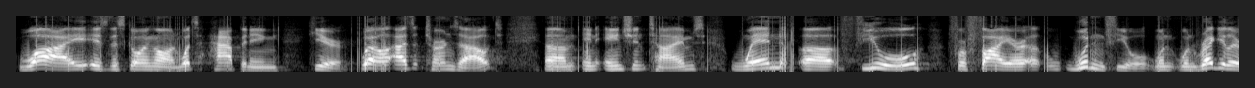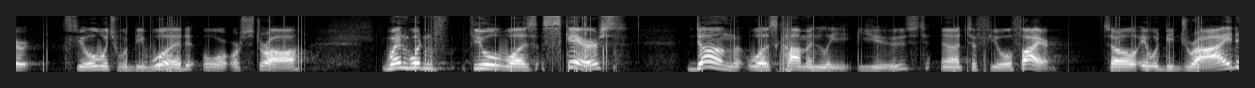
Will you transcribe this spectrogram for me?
Why is this going on? What's happening here? Well, as it turns out, um, in ancient times, when uh, fuel for fire, uh, wooden fuel, when, when regular fuel, which would be wood or, or straw, when wooden f- fuel was scarce, dung was commonly used uh, to fuel fire. So it would be dried,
